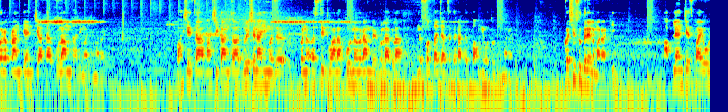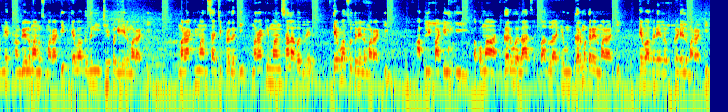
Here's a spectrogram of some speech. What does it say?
परप्रांतीयांची आता गुलाम झाली माझी मराठी. भाषेचा भाषिकांचा द्वेष नाही मज पण अस्तित्वाला पूर्ण विराम भेटू लागला न स्वतःच्याच घरात पाहुणी होत होती मराठी. कशी सुधरेल मराठी? आपल्यांचेच पाय ओढणे थांबवेल माणूस मराठी तेव्हा गगनी झेप घेईल मराठी. मराठी माणसाची प्रगती मराठी माणसाला बघवेल तेव्हा सुधरेल मराठी. आपली पाटीलकी अपमान गर्व लाज बाजूला ठेवून कर्म करेल मराठी. तेव्हा घडेल घडेल मराठी.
